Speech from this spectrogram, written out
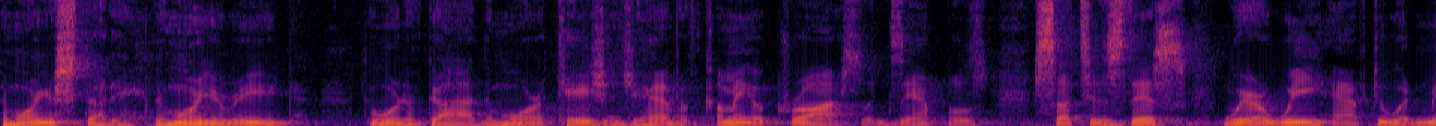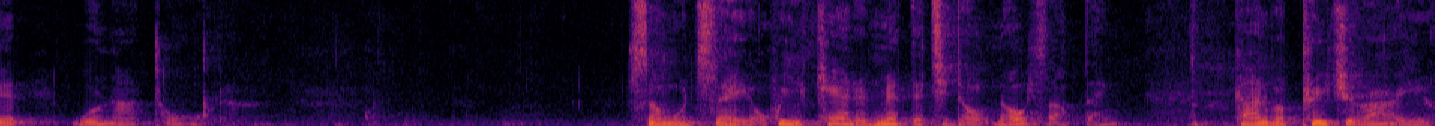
The more you study, the more you read, the Word of God, the more occasions you have of coming across examples such as this, where we have to admit we're not told. Some would say, oh, you can't admit that you don't know something. kind of a preacher are you?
